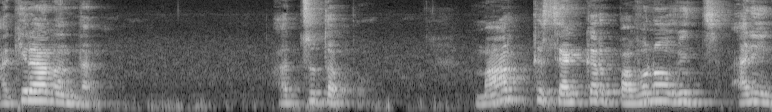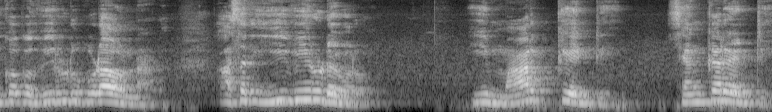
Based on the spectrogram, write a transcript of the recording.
అఖిరానందన్ అచ్చు తప్పు. మార్క్ శంకర్ పవనోవిచ్ అని ఇంకొక వీరుడు కూడా ఉన్నాడు. అసలు ఈ వీరుడు ఎవరు ఈ మార్క్ ఏంటి? శంకర్ ఏంటి?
